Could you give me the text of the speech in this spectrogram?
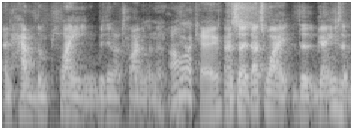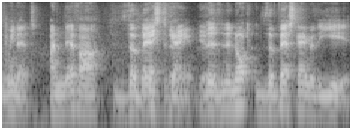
and have them playing within a time limit. Oh, Yeah. okay. And so that's why the games that win it are never the best the game. yeah. they're, they're not the best game of the year.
